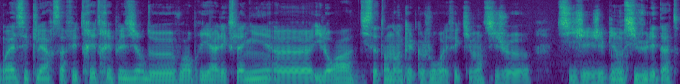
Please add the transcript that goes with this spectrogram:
Ouais, c'est clair, ça fait très très plaisir de voir briller Alex Lanier. Euh, il aura 17 ans dans quelques jours, effectivement, si je si j'ai bien aussi vu les dates.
